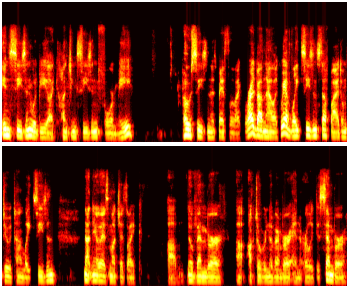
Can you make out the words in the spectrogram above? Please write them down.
in season would be like hunting season for me. postseason is basically like right about now. Like we have late season stuff, but I don't do a ton of late season, not nearly as much as like um, November, uh, October, November, and early December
